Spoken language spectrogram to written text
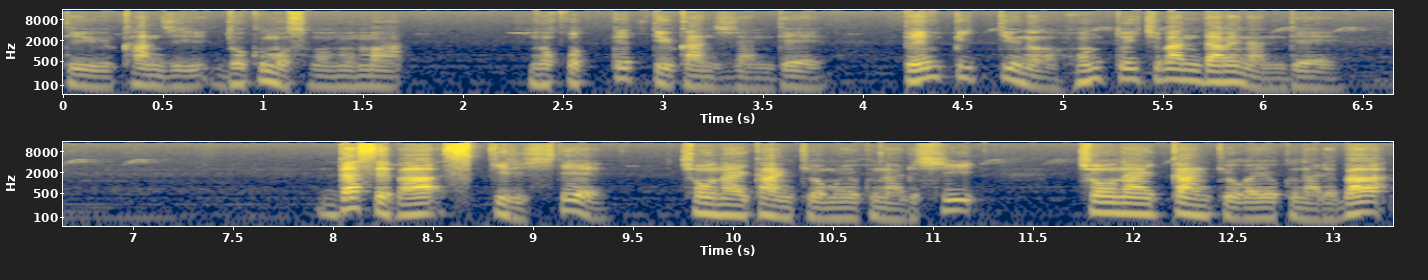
ていう感じ毒もそのまま残ってっていう感じなんで便秘っていうのが本当一番ダメなんで出せばすっきりして腸内環境も良くなるし腸内環境が良くなれば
